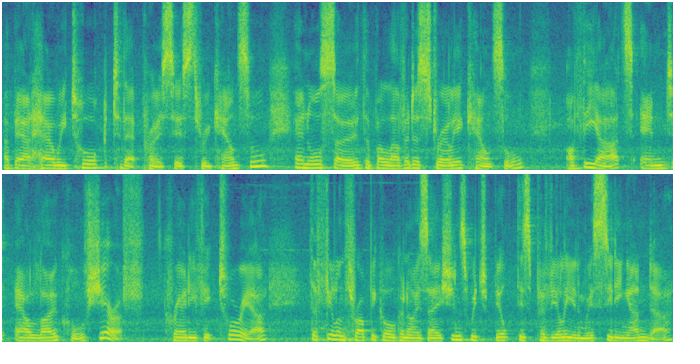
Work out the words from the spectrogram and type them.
about how we talk to that process through council and also the beloved Australia Council of the Arts and our local sheriff, Creative Victoria, the philanthropic organisations which built this pavilion we're sitting under,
